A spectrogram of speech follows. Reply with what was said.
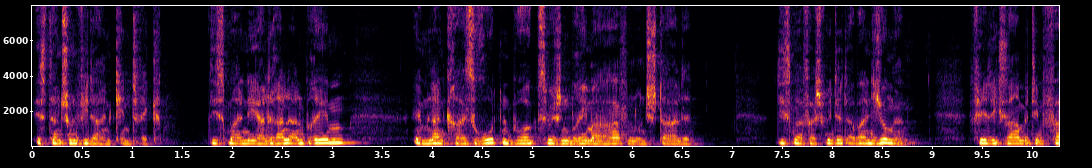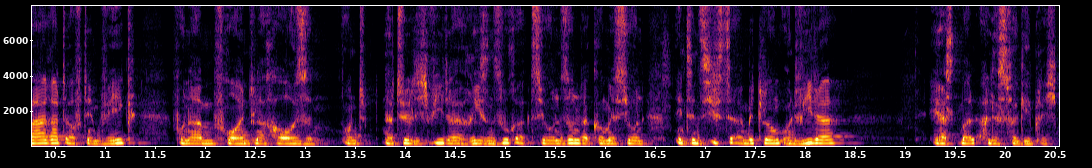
ist dann schon wieder ein Kind weg. Diesmal näher dran an Bremen, im Landkreis Rothenburg zwischen Bremerhaven und Stade. Diesmal verschwindet aber ein Junge. Felix war mit dem Fahrrad auf dem Weg von einem Freund nach Hause. Und natürlich wieder Riesensuchaktion, Sonderkommission, intensivste Ermittlungen und wieder erstmal alles vergeblich.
